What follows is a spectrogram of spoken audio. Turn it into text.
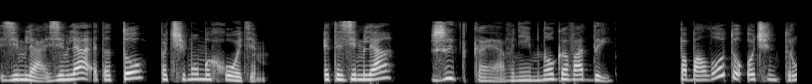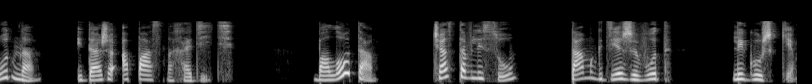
земля. Земля – это то, почему мы ходим. Эта земля жидкая, в ней много воды. По болоту очень трудно и даже опасно ходить. Болото часто в лесу, там, где живут лягушки.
